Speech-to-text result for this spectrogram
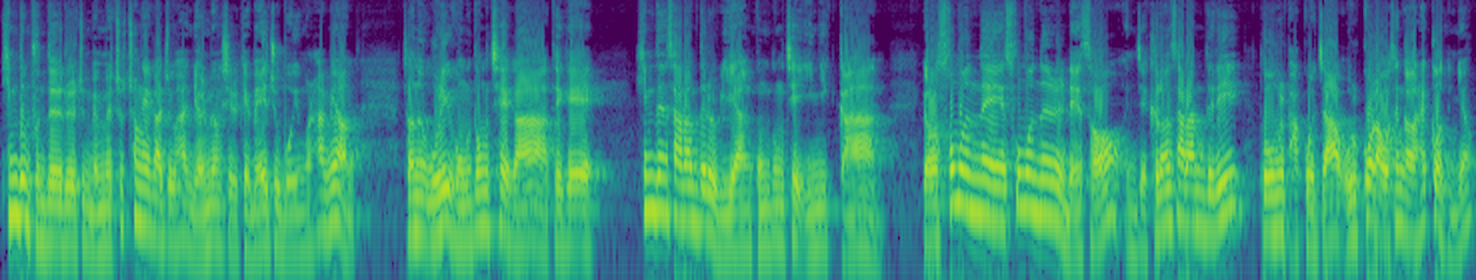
힘든 분들을 좀 몇몇 초청해가지고 한 10명씩 이렇게 매주 모임을 하면 저는 우리 공동체가 되게 힘든 사람들을 위한 공동체이니까 여러 소문에 소문을 내서 이제 그런 사람들이 도움을 받고자 올 거라고 생각을 했거든요.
